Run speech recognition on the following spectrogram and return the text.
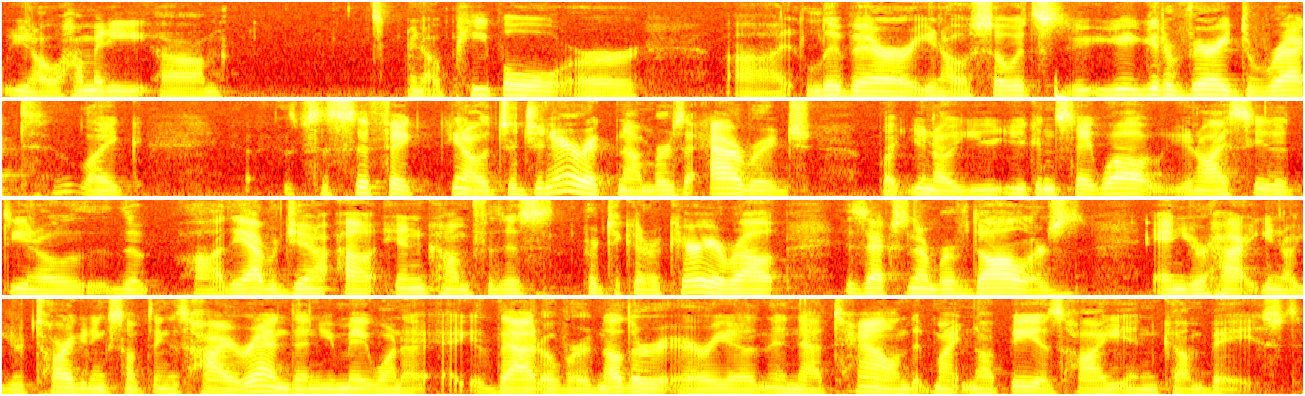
you know how many um, you know people or uh, live there, you know. So it's you get a very direct like specific, you know, it's a generic number, it's average, but you know, you, you can say, well, you know, I see that you know the uh, the average in, uh, income for this particular carrier route is X number of dollars, and you're high, you know you're targeting something that's higher end, then you may want to that over another area in that town that might not be as high income based.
